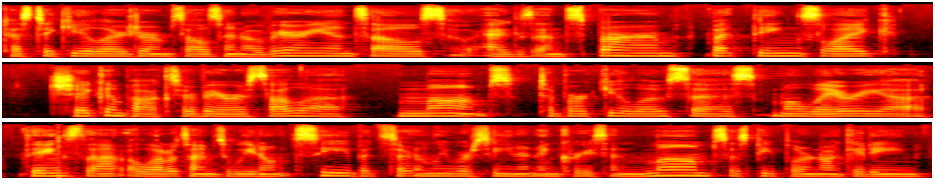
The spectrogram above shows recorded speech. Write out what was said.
testicular germ cells and ovarian cells, so eggs and sperm, but things like chickenpox or varicella, mumps, tuberculosis, malaria, things that a lot of times we don't see, but certainly we're seeing an increase in mumps as people are not getting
